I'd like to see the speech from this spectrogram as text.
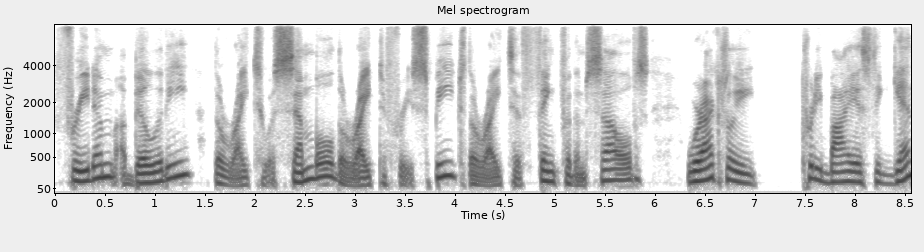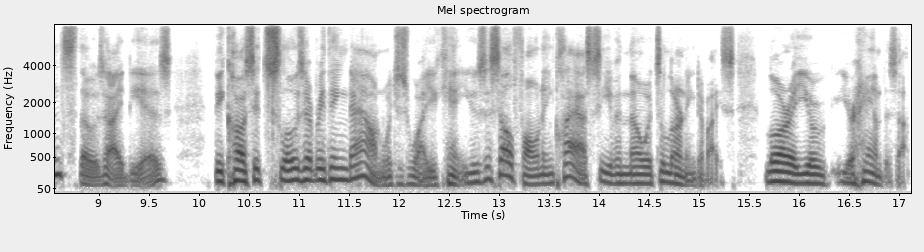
freedom, ability, the right to assemble, the right to free speech, the right to think for themselves. We're actually pretty biased against those ideas because it slows everything down, which is why you can't use a cell phone in class, even though it's a learning device. Laura, your your hand is up.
